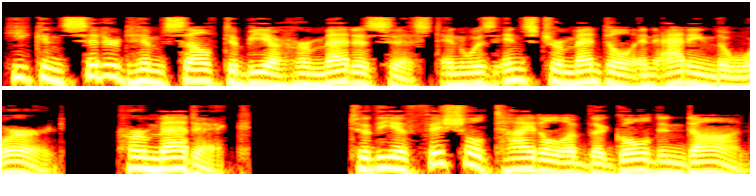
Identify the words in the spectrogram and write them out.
He considered himself to be a Hermeticist and was instrumental in adding the word «Hermetic» to the official title of the Golden Dawn.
